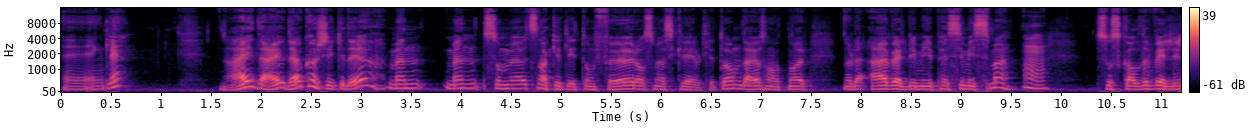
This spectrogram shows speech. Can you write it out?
eh, egentlig? Nei, det er, jo, det er kanskje ikke det. Men, men som vi har snakket litt om før, og som jeg har skrevet litt om, det er jo sånn at når, når det er veldig mye pessimisme, Mm. så skal det veldig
